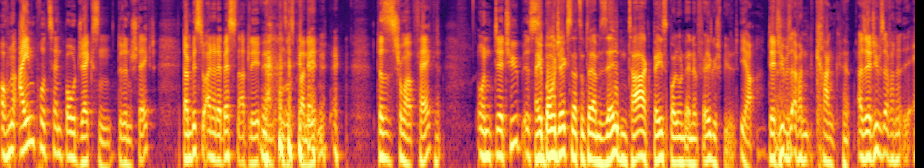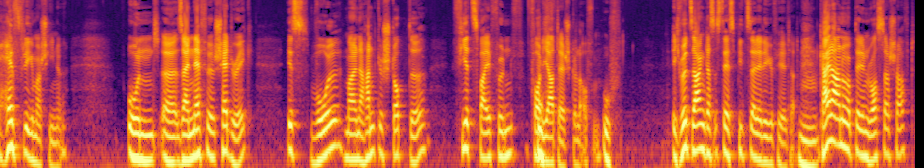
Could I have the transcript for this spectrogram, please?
auch nur ein Prozent Bo Jackson drin steckt, dann bist du einer der besten Athleten unseres Planeten. Das ist schon mal Fact. Und der Typ ist. Hey, Bo Jackson hat zum Teil am selben Tag Baseball und NFL gespielt. Ja, der Typ ist einfach krank. Also der Typ ist einfach eine heftige Maschine. Und äh, sein Neffe Shedrick ist wohl mal eine handgestoppte 425 40 Yard Dash gelaufen. Uff. Ich würde sagen, das ist der Speedster, der dir gefehlt hat. Keine Ahnung, ob der den Roster schafft.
